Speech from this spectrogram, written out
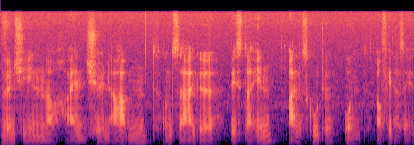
wünsche Ihnen noch einen schönen Abend und sage bis dahin alles Gute und auf Wiedersehen.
